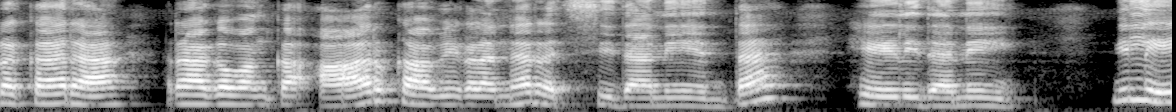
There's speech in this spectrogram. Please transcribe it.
ಪ್ರಕಾರ ರಾಘವಾಂಕ ಆರು ಕಾವ್ಯಗಳನ್ನು ರಚಿಸಿದ್ದಾನೆ ಅಂತ ಹೇಳಿದ್ದಾನೆ ಇಲ್ಲಿ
